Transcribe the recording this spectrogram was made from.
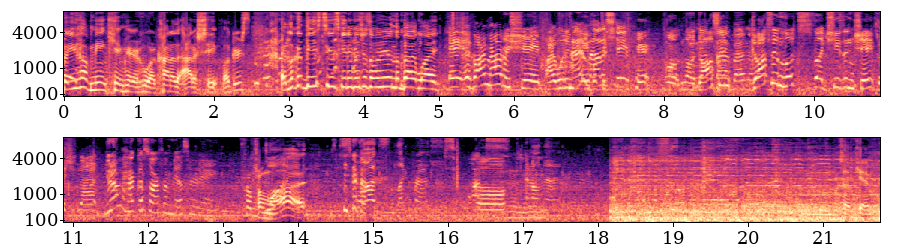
so you have me and Kim here who are kind of the out of shape fuckers. and look at these two skinny bitches over here in the back, like, Hey, if I'm out of shape, I wouldn't I'm be able out to of shape. Here- Oh no, You're Dawson. fat, but- Dawson looks like she's in shape, but she's not. You know I'm hecka sore from yesterday. From, from what? Squats, leg press, squats, Uh, and all that. What's up, Kim? That's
